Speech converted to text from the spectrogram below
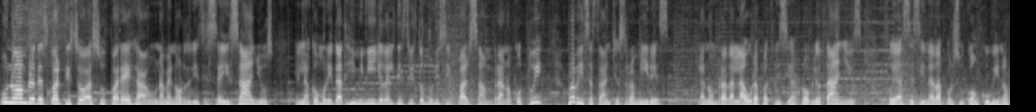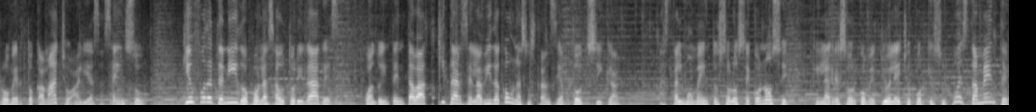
Un hombre descuartizó a su pareja, una menor de 16 años, en la comunidad Jiminillo del Distrito Municipal Zambrano Cotuí, provincia Sánchez Ramírez. La nombrada Laura Patricia Roble Otáñez fue asesinada por su concubino Roberto Camacho, alias Ascenso, quien fue detenido por las autoridades cuando intentaba quitarse la vida con una sustancia tóxica. Hasta el momento solo se conoce que el agresor cometió el hecho porque supuestamente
